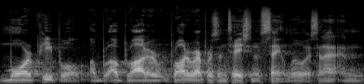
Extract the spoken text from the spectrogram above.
more people, a, a broader, broader representation of St. Louis. And, I, and,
